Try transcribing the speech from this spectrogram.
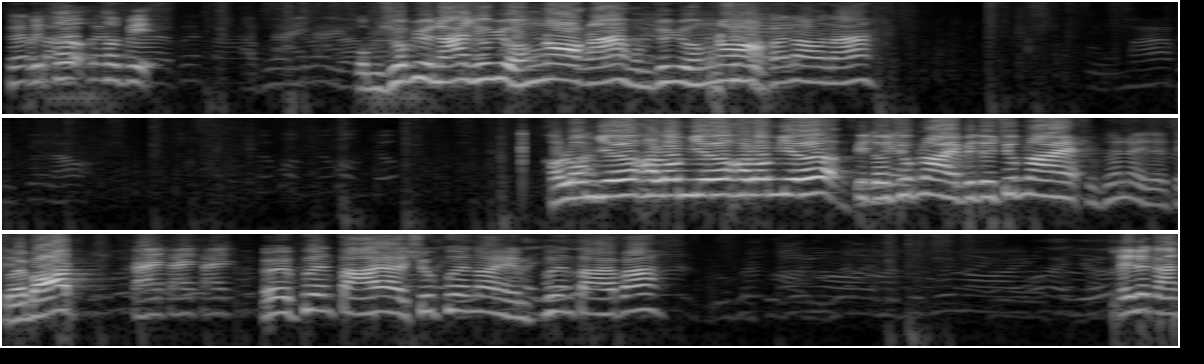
เพื่อนเพื่อนพี่ผมชุบอยู่นะชุบอยู่ข้างนอกนะ ผมชุบอยู่ข้างนอกข้างนอกนะเขาล้มเยอะเขาล้มเยอะเขาล้มเยอะปิดตัวชุบหน่อยปิดตัวชุบหน่อยสวยบอสตายตายตายเฮ้ยเพื่อนตายอะชุบเพื่อนหน่อยเห็นเพื่อนตายปะ เล่นด้วยกัน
